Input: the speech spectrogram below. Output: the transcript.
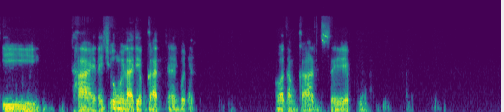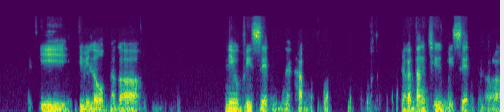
ที่ถ่ายในช่วงเวลาเดียวกันอะไรพวกนี้ก็ทำการเซฟที่ develop แล้วก็ new preset นะครับ แล้วก็ตั้งชื่อ preset ของเรา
